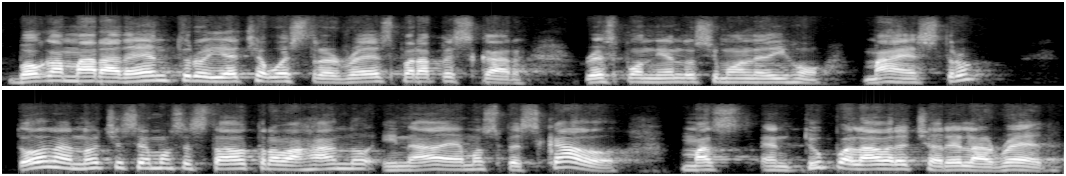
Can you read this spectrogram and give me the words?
boga mar adentro y echa vuestras redes para pescar. Respondiendo Simón le dijo, Maestro, todas las noches hemos estado trabajando y nada hemos pescado, mas en tu palabra echaré la red.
